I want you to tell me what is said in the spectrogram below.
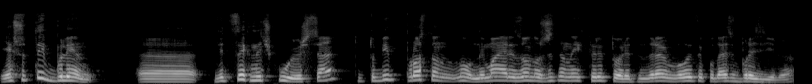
якщо ти, блін, е, від цих не чкуєшся, то тобі просто ну, немає резону жити на їх території, тобі треба валити кудись в Бразилію.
